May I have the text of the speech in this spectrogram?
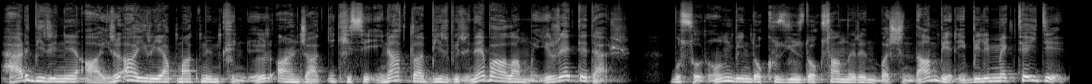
Her birini ayrı ayrı yapmak mümkündür ancak ikisi inatla birbirine bağlanmayı reddeder. Bu sorun 1990'ların başından beri bilinmekteydi.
